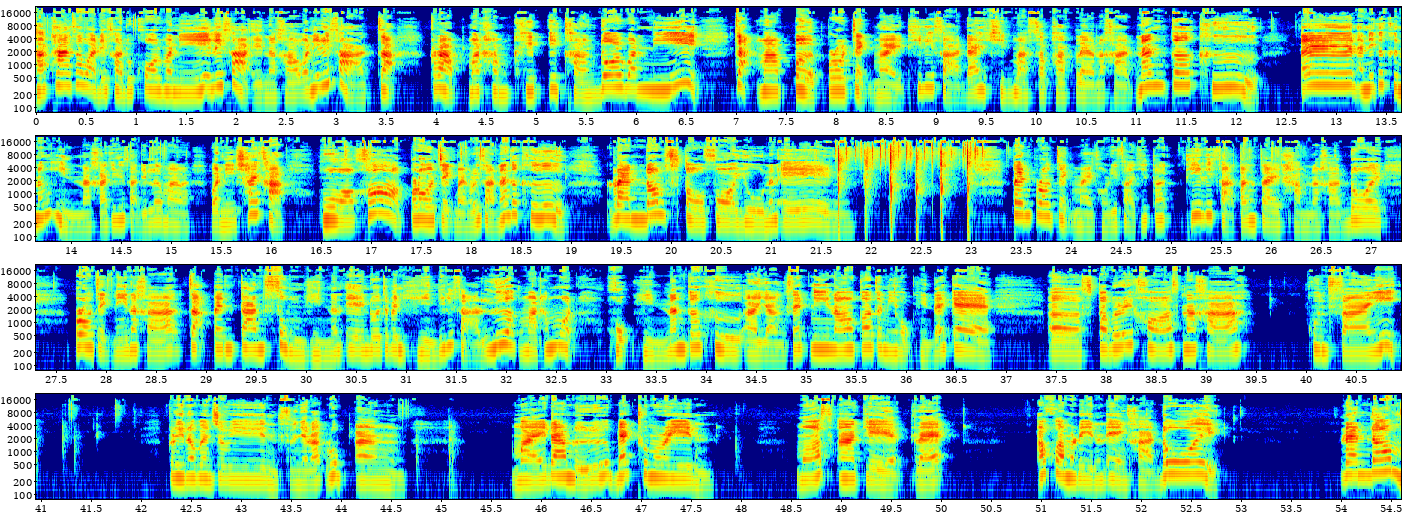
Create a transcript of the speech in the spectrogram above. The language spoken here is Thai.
ทักทายสวัสดีค่ะทุกคนวันนี้ลิสาเองนะคะ วันนี้ลิสาจะกลับมาทำคลิปอีกครั้ง โดยวันนี้จะมาเปิดโปรเจกต์ใหม่ที่ลิสาได้คิดมาสักพักแล้วนะคะ นั่นก็คือเต้นอันนี้ก็คือน้องหินนะคะ ที่ลิสาได้เริ่มมาวันนี้ใช่ค่ะ หัวข้อโปรเจกต์ใหม่ของลิสานั่นก็คือ Random Store for You นั่นเองเป็นโปรเจกต์ใหม่ของลิสาที่ที่ลิสาตั้งใจทำนะคะ โดย โปรเจกต์นี้นะคะ จะเป็นการสุ่มหินนั่นเอง โดยจะเป็นหินที่ลิสาเลือกมาทั้งหมด 6 หินนั่นก็คืออ่าอย่างเซตนี้เนาะก็จะมี 6 หินได้แก่เอ่อสตรอเบอรี่คอสนะคะ คุณไซกรีนอเวนจ r รีนสัญลักษณ์รูปอัง ไหมดำหรือแบ็กทูมารีนมอสอาเกตและอความารีนนั่นเองค่ะ โดย Random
